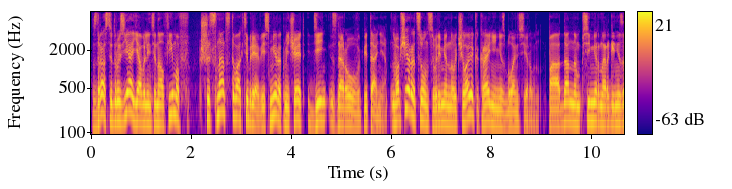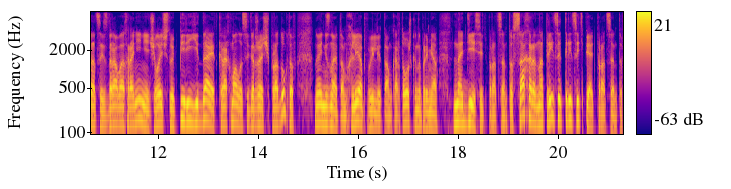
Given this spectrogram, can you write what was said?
Здравствуйте, друзья. Я Валентин Алфимов. 16 октября весь мир отмечает День здорового питания. Вообще рацион современного человека крайне не сбалансирован. По данным Всемирной организации здравоохранения, человечество переедает крахмалосодержащих продуктов, ну, я не знаю, там хлеб или там картошка, например, на 10%, сахара на 30-35%.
